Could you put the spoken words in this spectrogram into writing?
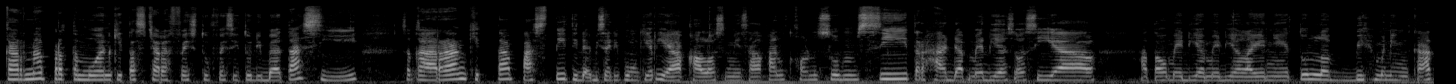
karena pertemuan kita secara face to face itu dibatasi, sekarang kita pasti tidak bisa dipungkir ya kalau semisalkan konsumsi terhadap media sosial atau media-media lainnya itu lebih meningkat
